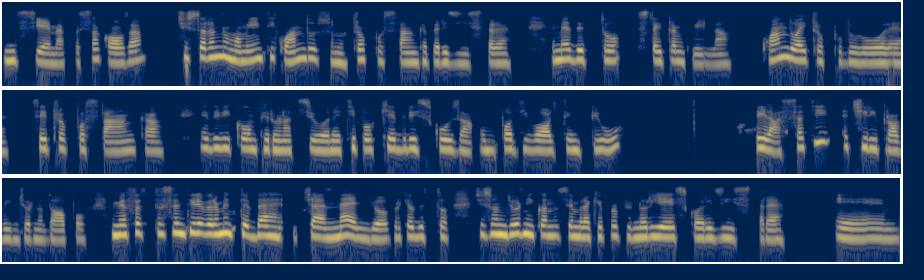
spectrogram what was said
insieme a questa cosa, ci saranno momenti quando sono troppo stanca per resistere e mi ha detto stai tranquilla, quando hai troppo dolore, sei troppo stanca e devi compiere un'azione, tipo chiedere scusa un po' di volte in più, rilassati e ci riprovi il giorno dopo. Mi ha fatto sentire veramente bene, cioè meglio, perché ho detto ci sono giorni quando sembra che proprio non riesco a resistere e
